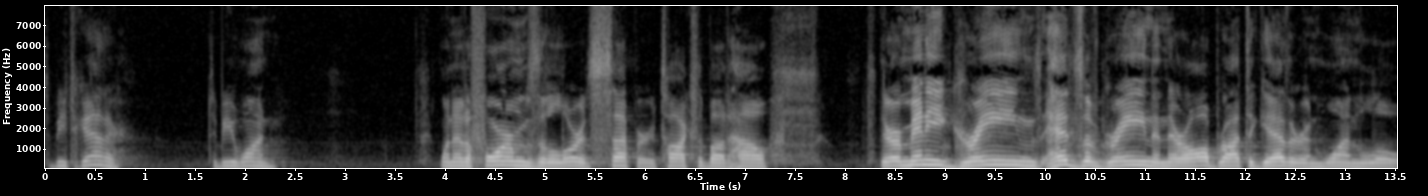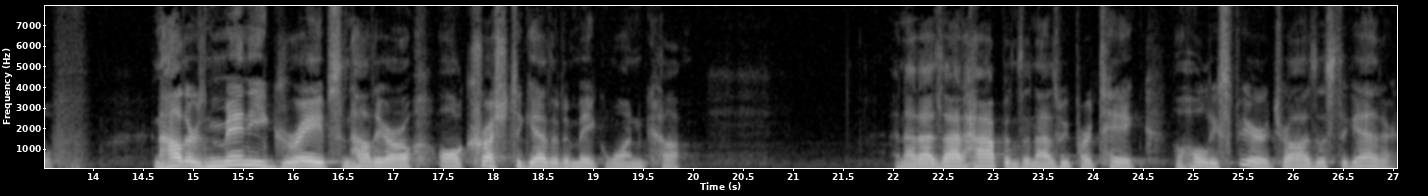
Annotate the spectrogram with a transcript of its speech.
to be together, to be one. One of the forms of the Lord's Supper talks about how there are many grains, heads of grain, and they're all brought together in one loaf. And how there's many grapes and how they are all crushed together to make one cup. And that as that happens and as we partake, the Holy Spirit draws us together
